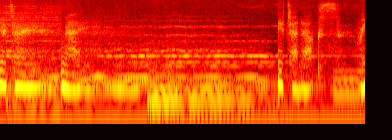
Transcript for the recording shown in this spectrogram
여자의 나이. 이자낙스 위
